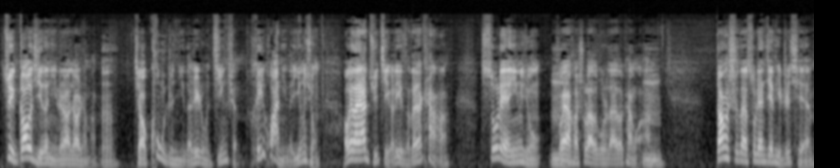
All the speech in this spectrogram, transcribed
最高级的你知道叫什么？嗯，叫控制你的这种精神，黑化你的英雄。我给大家举几个例子，大家看啊，苏联英雄卓娅和舒拉的故事大家都看过啊。当时在苏联解体之前，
